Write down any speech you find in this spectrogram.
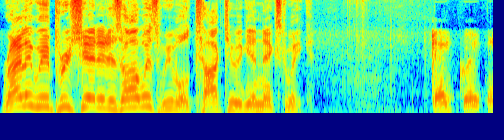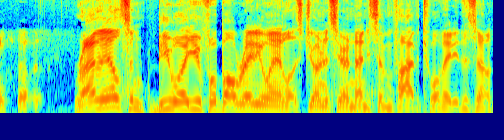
Riley, we appreciate it as always. We will talk to you again next week. Okay, great. Thanks, fellas. Riley Nelson, BYU football radio analyst. Join us here on 97.5 at 1280 The Zone.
